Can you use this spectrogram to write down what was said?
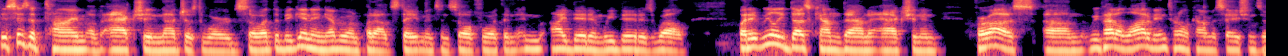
This is a time of action, not just words. So at the beginning, everyone put out statements and so forth, and, and I did, and we did as well. But it really does come down to action. And for us, um, we've had a lot of internal conversations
